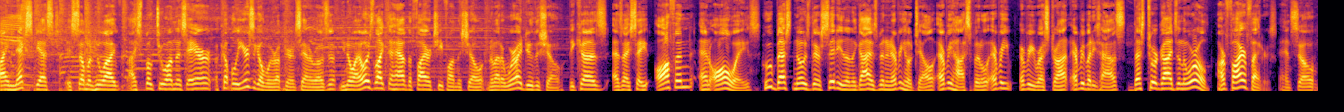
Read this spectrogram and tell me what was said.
My next guest is someone who I, I spoke to on this air a couple of years ago when we were up here in Santa Rosa. You know, I always like to have the fire chief on the show, no matter where I do the show, because as I say often and always, who best knows their city than the guy who's been in every hotel, every hospital, every every restaurant, everybody's house, best tour guides in the world, are firefighters. And so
